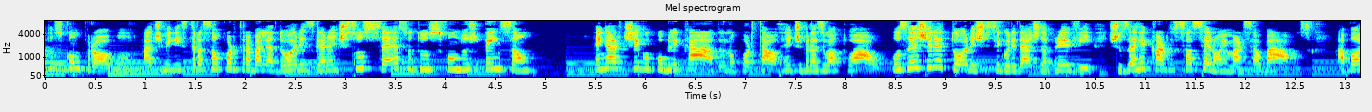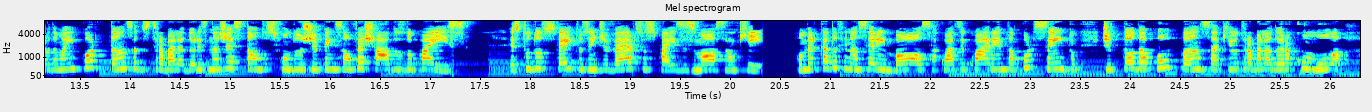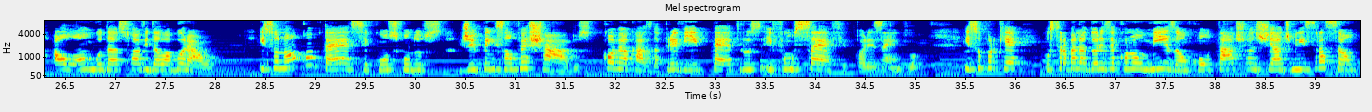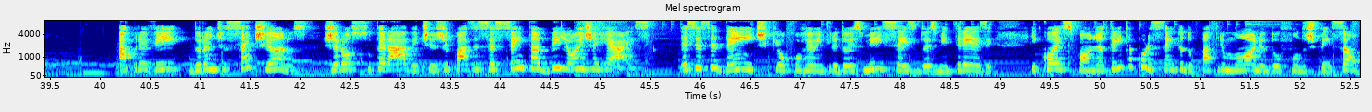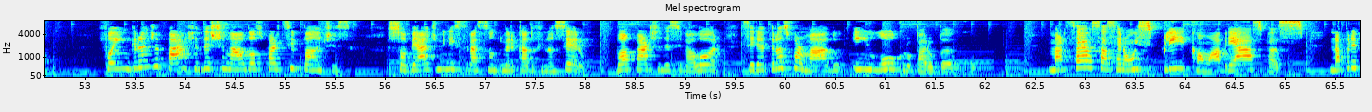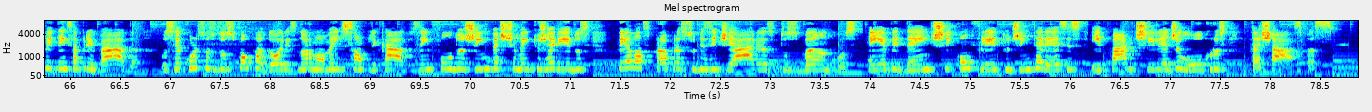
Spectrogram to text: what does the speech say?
Dados comprovam: a administração por trabalhadores garante sucesso dos fundos de pensão. Em artigo publicado no portal Rede Brasil Atual, os ex-diretores de Seguridade da Previ, José Ricardo Saceron e Marcel Barros, abordam a importância dos trabalhadores na gestão dos fundos de pensão fechados do país. Estudos feitos em diversos países mostram que o mercado financeiro embolsa quase 40% de toda a poupança que o trabalhador acumula ao longo da sua vida laboral. Isso não acontece com os fundos de pensão fechados, como é o caso da Previ, Petros e Funcef, por exemplo. Isso porque os trabalhadores economizam com taxas de administração. A Previ, durante sete anos, gerou superávites de quase 60 bilhões de reais. Esse excedente, que ocorreu entre 2006 e 2013 e corresponde a 30% do patrimônio do fundo de pensão, foi em grande parte destinado aos participantes, sob a administração do mercado financeiro, boa parte desse valor seria transformado em lucro para o banco. Marcel Saceron explicam, aspas, na previdência privada, os recursos dos poupadores normalmente são aplicados em fundos de investimento geridos pelas próprias subsidiárias dos bancos, em evidente conflito de interesses e partilha de lucros, fecha aspas.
